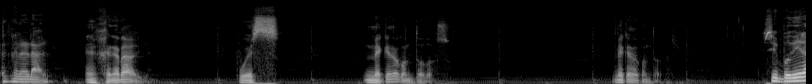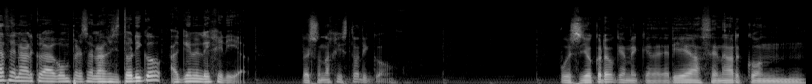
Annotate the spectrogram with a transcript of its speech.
En general. En general, pues me quedo con todos. Me quedo con todos. Si pudiera cenar con algún personaje histórico, ¿a quién elegiría? Personaje histórico. Pues yo creo que me quedaría a cenar con.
